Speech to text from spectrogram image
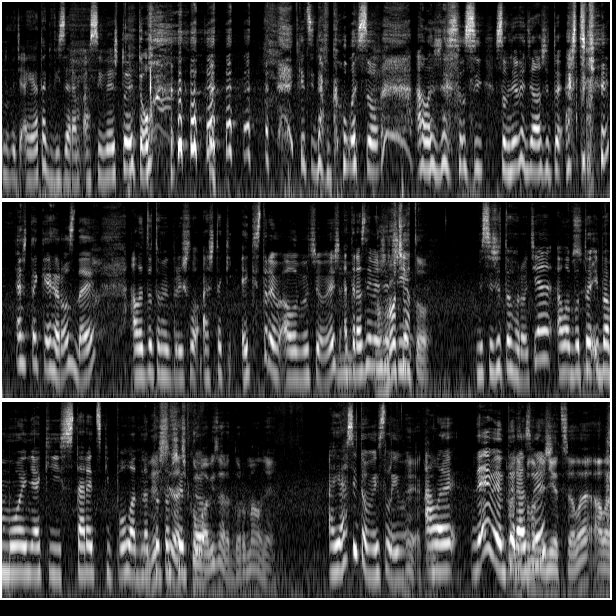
no veď aj ja tak vyzerám asi, vieš, to je to. Keď si dám koleso, ale že som si, som nevedela, že to je až také, až také hrozné. Ale toto mi prišlo až taký extrém, alebo čo, vieš? A teraz neviem, no, že či... to. Myslíš, že to hrotia? Alebo to je iba môj nejaký starecký pohľad na Vieš toto si všetko? kolo a vyzerať normálne. A ja si to myslím, Hej, ako- ale neviem teraz, vieš? nie celé, ale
